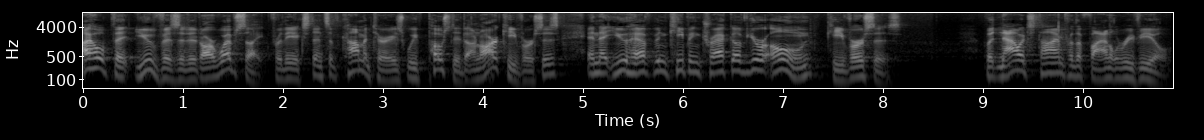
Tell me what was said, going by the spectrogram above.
I hope that you visited our website for the extensive commentaries we've posted on our key verses and that you have been keeping track of your own key verses. But now it's time for the final reveal.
